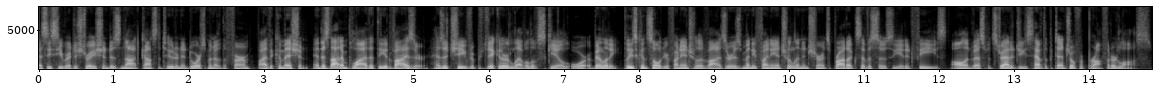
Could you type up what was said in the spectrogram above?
SEC registration does not constitute an endorsement of the firm by the Commission and does not imply that the advisor has achieved a particular level of skill or ability. Please consult your financial advisor as many financial and insurance products have associated fees. All investment strategies have the potential for profit or loss.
